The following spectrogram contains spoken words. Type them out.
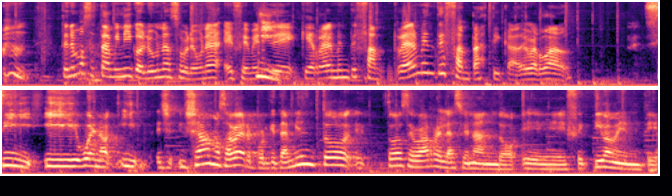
tenemos esta mini columna sobre una efeméride que realmente, fan- realmente es fantástica, de verdad. Sí, y bueno, y y ya vamos a ver, porque también todo, eh, todo se va relacionando, eh, efectivamente.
